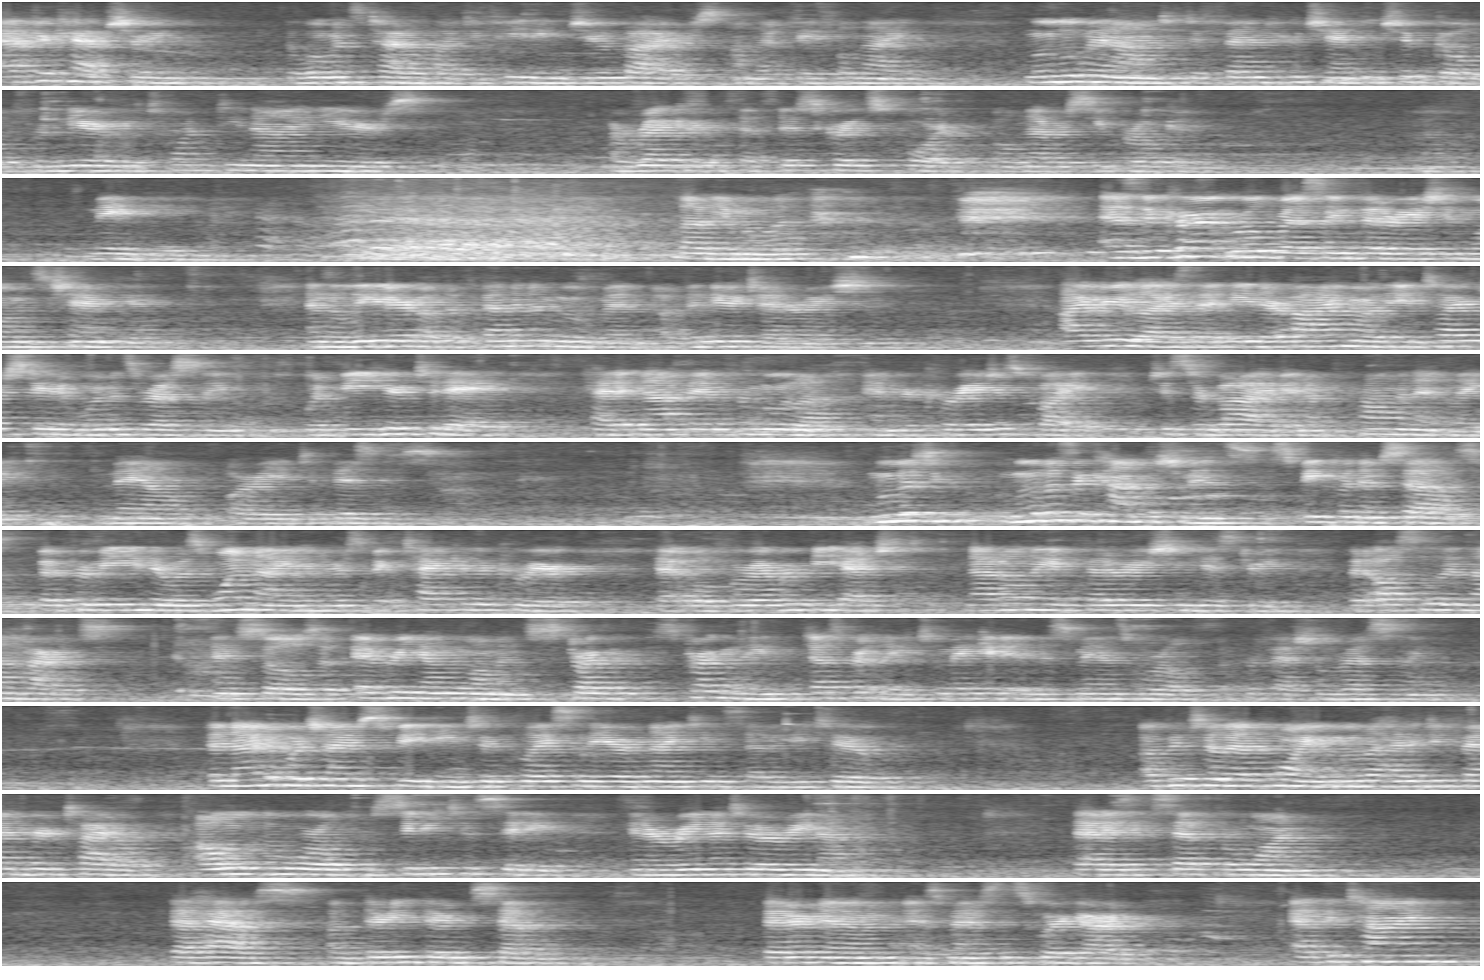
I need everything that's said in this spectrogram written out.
After capturing the women's title by defeating June Byers on that fateful night, Moolah went on to defend her championship gold for nearly 29 years, a record that this great sport will never see broken. Well, maybe anyway. Love you, Moolah. As the current World Wrestling Federation Women's Champion and the leader of the feminine movement of the new generation, I realize that neither I nor the entire state of women's wrestling would be here today had it not been for Moolah and her courageous fight to survive in a prominently male-oriented business. Mula's, Moolah's accomplishments speak for themselves, but for me, there was one night in her spectacular career that will forever be etched not only in Federation history, but also in the hearts and souls of every young woman struggling, struggling desperately to make it in this man's world of professional wrestling. The night of which I am speaking took place in the year of 1972. Up until that point, Moolah had to defend her title all over the world from city to city and arena to arena. That is except for one. The house on 33rd and 7th, better known as Madison Square Garden. At the time,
